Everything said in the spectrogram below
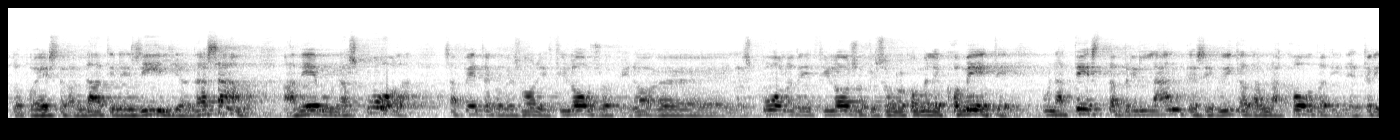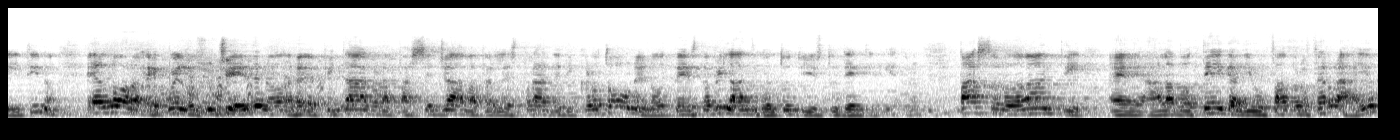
dopo essere andato in esilio da Samo, aveva una scuola, sapete come sono i filosofi, no? eh, le scuole dei filosofi sono come le comete, una testa brillante seguita da una coda di detriti, no? e allora eh, quello succede, no? eh, Pitagora passeggiava per le strade di Crotone, testa brillante, con tutti gli studenti dietro, passano davanti eh, alla bottega di un fabbro ferraio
